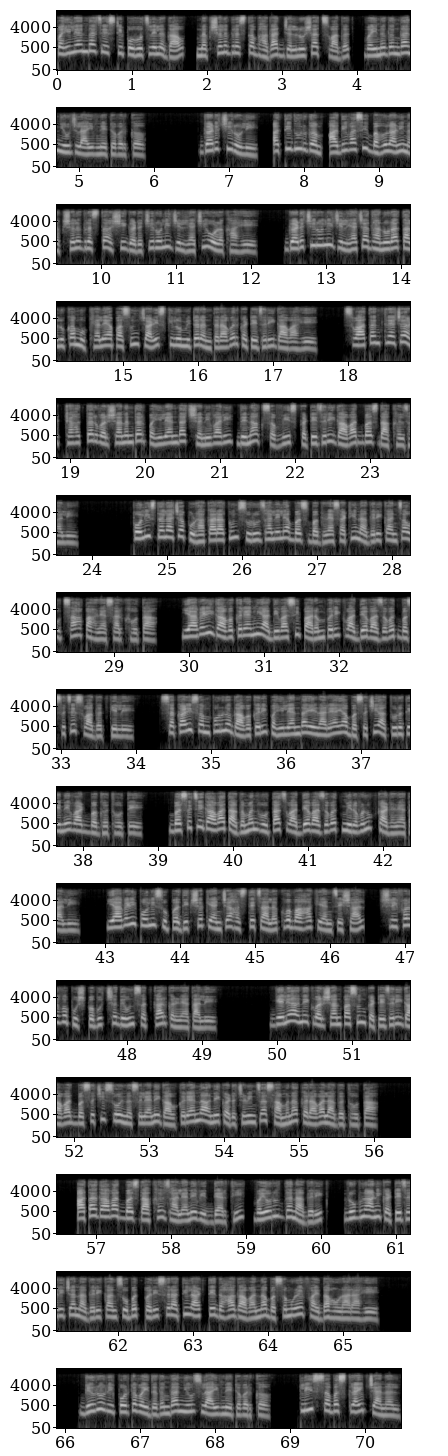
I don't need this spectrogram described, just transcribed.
पहिल्यांदाच एसटी पोहोचलेलं गाव नक्षलग्रस्त भागात जल्लोषात स्वागत Wainganga news live network. Gadchiroli अतिदुर्गम आदिवासी बहुल आणि नक्षलग्रस्त अशी गडचिरोली जिल्ह्याची ओळख आहे. गडचिरोली जिल्ह्याच्या धानोरा तालुका मुख्यालयापासून चाळीस किलोमीटर अंतरावर कटेझरी गाव आहे. स्वातंत्र्याच्या अठ्याहत्तर वर्षानंतर पहिल्यांदाच शनिवारी दिनांक सव्वीस कटेझरी गावात बस दाखल झाली. पोलीस दलाच्या पुढाकारातून सुरू झालेल्या बस बघण्यासाठी नागरिकांचा उत्साह पाहण्यासारखा होता. यावेळी गावकऱ्यांनी आदिवासी पारंपरिक वाद्य वाजवत बसचे स्वागत केले. सकाळी संपूर्ण गावकरी पहिल्यांदा येणाऱ्या या बसची आतुरतेने वाट बघत होते. बसचे गावात आगमन होताच वाद्य वाजवत मिरवणूक काढण्यात आली. यावेळी पोलीस उपअधीक्षक यांच्या हस्ते चालक व वाहक यांचे शाल श्रीफळ व पुष्पगुच्छ देऊन सत्कार करण्यात आले. गेल्या अनेक वर्षांपासून कटेझरी गावात बसची सोय नसल्याने गावकऱ्यांना अनेक अडचणींचा सामना करावा लागत होता. आता गावात बस दाखल झाल्याने विद्यार्थी वयोवृद्ध नागरिक रुग्ण आणि कटेझरीच्या नागरिकांसोबत परिसरातील आठ ते दहा गावांना बसमुळे फायदा होणार आहे. Bureau report Wainganga news live network. Please subscribe channel.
